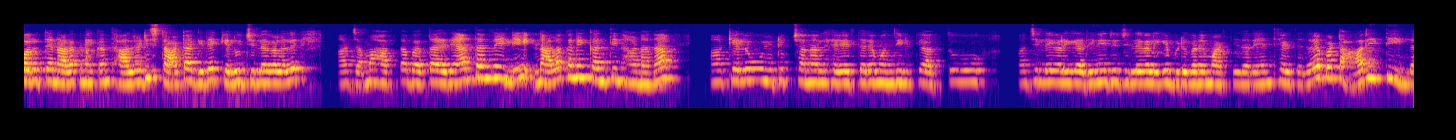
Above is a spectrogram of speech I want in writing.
ಬರುತ್ತೆ. ನಾಲ್ಕನೇ ಕಂತು ಆಲ್ರೆಡಿ ಸ್ಟಾರ್ಟ್ ಆಗಿದೆ. ಕೆಲವು ಜಿಲ್ಲೆಗಳಲ್ಲಿ ಜಮಾ ಆಗ್ತಾ ಬರ್ತಾ ಇದೆ. ಅಂತಂದರೆ ಇಲ್ಲಿ ನಾಲ್ಕನೇ ಕಂತಿನ ಹಣನ ಕೆಲವು ಯೂಟ್ಯೂಬ್ ಚಾನಲ್ ಹೇಳ್ತಾರೆ, ಒಂದಿನಕ್ಕೆ ಹತ್ತು ಜಿಲ್ಲೆಗಳಿಗೆ, ಹದಿನೈದು ಜಿಲ್ಲೆಗಳಿಗೆ ಬಿಡುಗಡೆ ಮಾಡ್ತಿದ್ದಾರೆ ಅಂತ ಹೇಳ್ತಿದ್ದಾರೆ. ಬಟ್ ಆ ರೀತಿ ಇಲ್ಲ.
